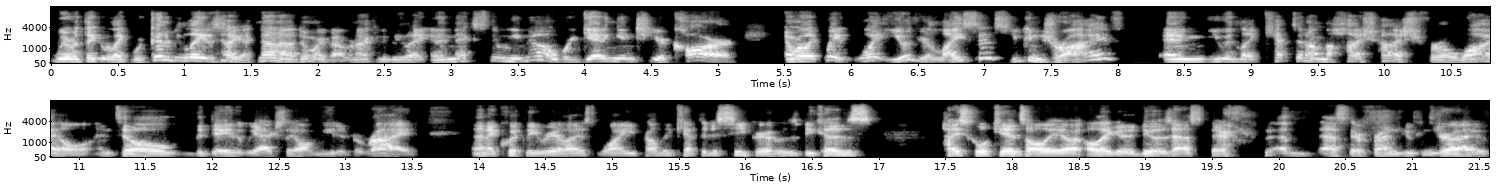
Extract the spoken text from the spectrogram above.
we were thinking like we're going to be late as hell. You're like, no, no, don't worry about it. We're not going to be late. And the next thing we know, we're getting into your car and we're like, wait, what? You have your license? You can drive? And you had like kept it on the hush hush for a while until the day that we actually all needed a ride. And I quickly realized why you probably kept it a secret was because high school kids all they all they're going to do is ask their ask their friend who can drive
